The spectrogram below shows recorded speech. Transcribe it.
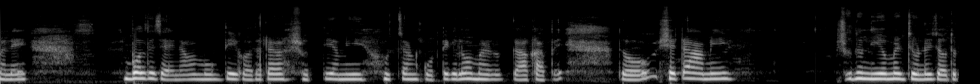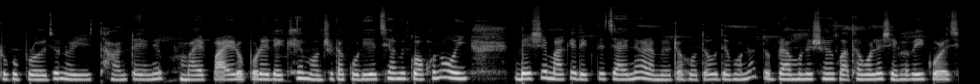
মানে বলতে চাই না, আমার মুখ দিয়ে কথাটা সত্যি আমি উচ্চারণ করতে গেলেও আমার গা কাঁপে। তো সেটা আমি শুধু নিয়মের জন্য যতটুকু প্রয়োজন, ওই থানটা এনে মায়ের পায়ের ওপরে রেখে মন্ত্রটা করিয়েছি। আমি কখনো ওই বেশে মাকে দেখতে চাই না, আর আমি ওটা হতেও দেবো না। তো ব্রাহ্মণের সঙ্গে কথা বলে সেভাবেই করেছি।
